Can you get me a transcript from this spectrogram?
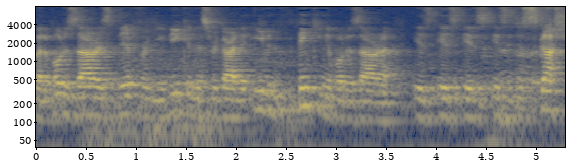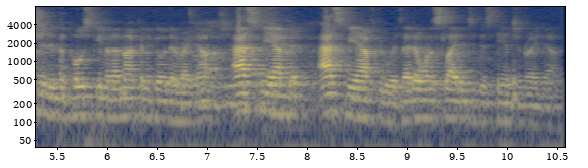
but Avodah Zarah is different, unique in this regard that even thinking of Avodah is, is, is, is a discussion in the post game, and I'm not going to go there right now. Ask me after. Ask me afterwards. I don't want to slide into this tangent right now.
